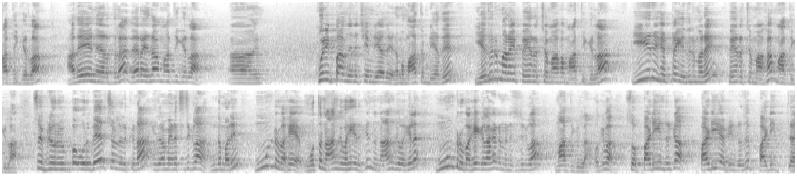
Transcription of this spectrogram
மாற்றிக்கிடலாம் அதே நேரத்தில் வேற எதாவது மாற்றிக்கிடலாம் குறிப்பாக வந்து என்ன செய்ய முடியாது? நம்ம மாற்ற முடியாது. எதிர்மறை பெயரச்சமாக மாற்றிக்கலாம் ஈறுகட்ட எதிர்மறை பேரச்சமாக மாற்றிக்கலாம் ஸோ இப்படி ஒரு இப்போ ஒரு வேர் சொல் இருக்குன்னா இதை நம்ம என்ன செஞ்சுக்கலாம்? இந்த மாதிரி மூன்று வகையை மொத்தம் நான்கு வகை இருக்குது இந்த நான்கு வகையில் மூன்று வகைகளாக நம்ம என்ன செஞ்சுக்கலாம்? மாற்றிக்கலாம் ஓகேவா ஸோ படின்னு இருக்கா? படி அப்படின்றது படித்த.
